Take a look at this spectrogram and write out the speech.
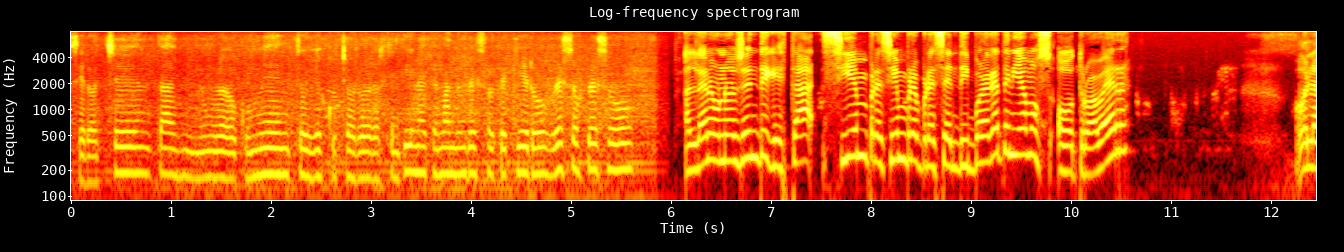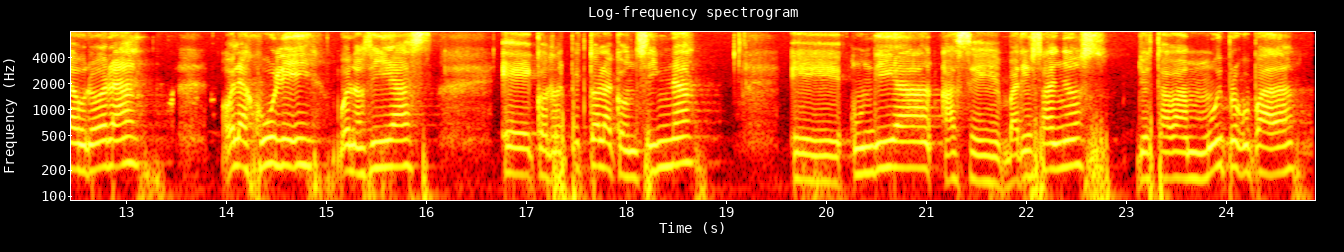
080 es mi número de documento, yo escucho de Argentina, te mando un beso, te quiero, besos, besos. Aldana, un oyente que está siempre, siempre presente. Y por acá teníamos otro, a ver. Hola Aurora, hola Juli, buenos días. Eh, con respecto a la consigna, eh, un día, hace varios años, yo estaba muy preocupada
